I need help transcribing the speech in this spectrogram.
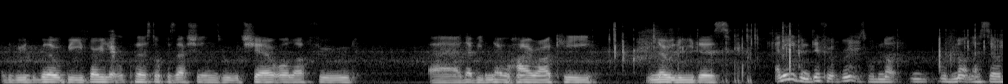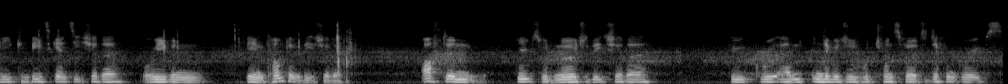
There would be very little personal possessions. We would share all our food. Uh, there'd be no hierarchy, no leaders, and even different groups would not would not necessarily compete against each other or even be in conflict with each other. Often groups would merge with each other um, individuals would transfer to different groups.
